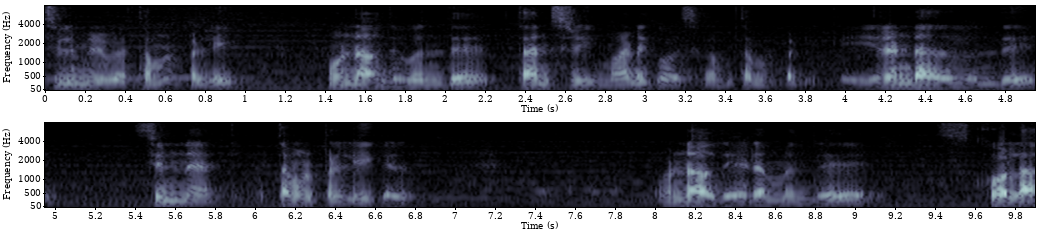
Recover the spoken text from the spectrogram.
சிலுமிழ சிலுமிழ்வ தமிழ் பள்ளி மூணாவது வந்து தன்ஸ்ரீ மாணிக்கவாசகம் தமிழ் பள்ளி. இரண்டாவது வந்து சின்ன தமிழ் பள்ளிகள் ஒன்றாவது இடம் வந்து ஸ்கோலா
